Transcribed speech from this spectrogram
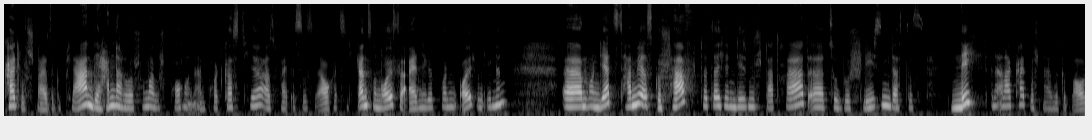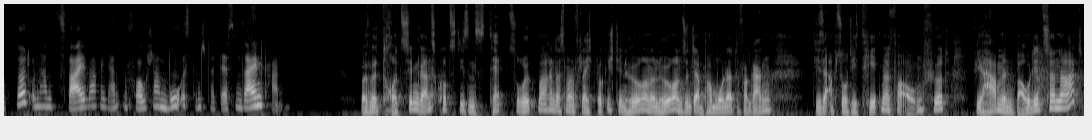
Kaltluftschneise geplant. Wir haben darüber schon mal gesprochen in einem Podcast hier. Also vielleicht ist es ja auch jetzt nicht ganz so neu für einige von euch und Ihnen. Ähm, und jetzt haben wir es geschafft, tatsächlich in diesem Stadtrat äh, zu beschließen, dass das nicht in einer Kaltbuschneise gebaut wird und haben zwei Varianten vorgeschlagen, wo es denn stattdessen sein kann. Wollen wir trotzdem ganz kurz diesen Step zurück machen, dass man vielleicht wirklich den Hörerinnen und Hörern, sind ja ein paar Monate vergangen, diese Absurdität mal vor Augen führt. Wir haben ein Baudezernat,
